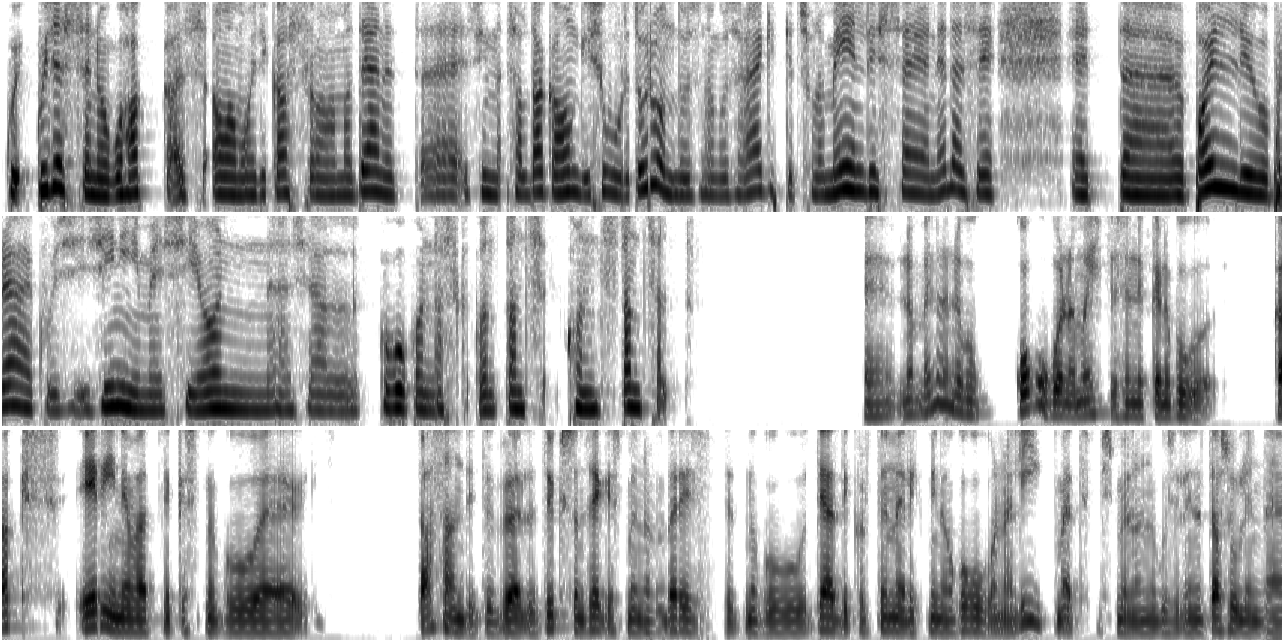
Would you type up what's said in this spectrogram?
ku, kuidas see nagu hakkas omamoodi kasvama, ma tean, et siin seal taga ongi suur turundus, nagu sa räägidki, et sulle meeldis see ja nii edasi. et palju praegu siis inimesi on seal kogukonnas konstantselt? no meil on nagu kogukonna mõistes on niisugune nagu kaks erinevat niisugust nagu äh, tasandit võib öelda, et üks on see, kes meil on päriselt nagu teadlikult õnnelik minu kogukonna liikmed, mis meil on nagu selline tasuline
